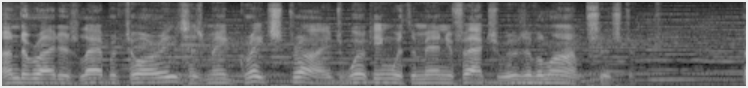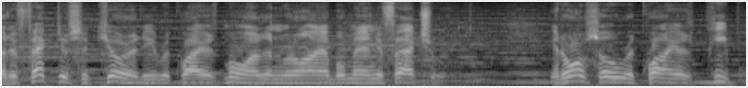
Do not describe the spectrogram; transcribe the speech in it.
Underwriters Laboratories has made great strides working with the manufacturers of alarm systems. But effective security requires more than reliable manufacturing. It also requires people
